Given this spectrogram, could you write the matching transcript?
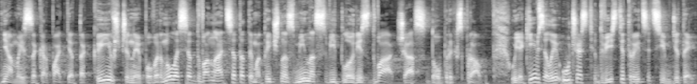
Днями із Закарпаття та Київщини повернулася 12-та тематична зміна світло Різдва час добрих справ, у якій взяли участь 237 дітей.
